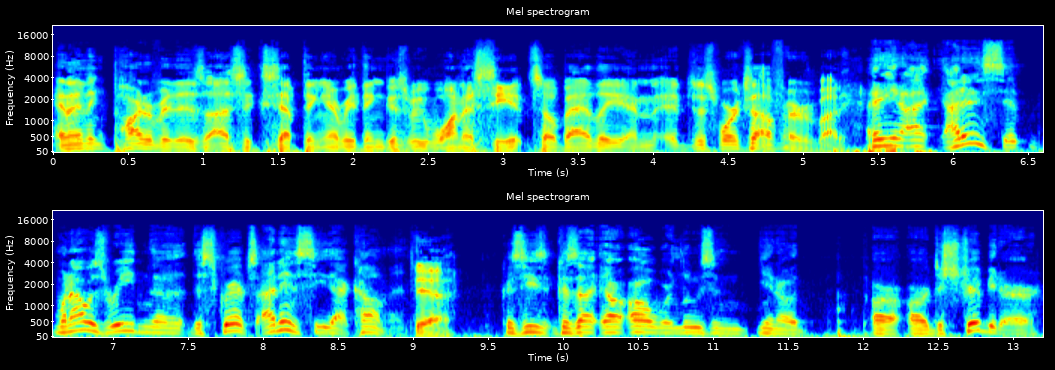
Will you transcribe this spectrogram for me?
and I think part of it is us accepting everything because we want to see it so badly, and it just works out for everybody. And you know, I, I didn't see when I was reading the the scripts, I didn't see that coming. Yeah, because he's because I oh we're losing you know our, our distributor.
